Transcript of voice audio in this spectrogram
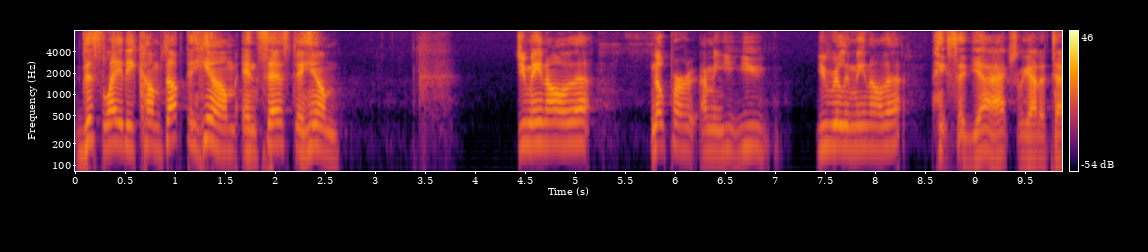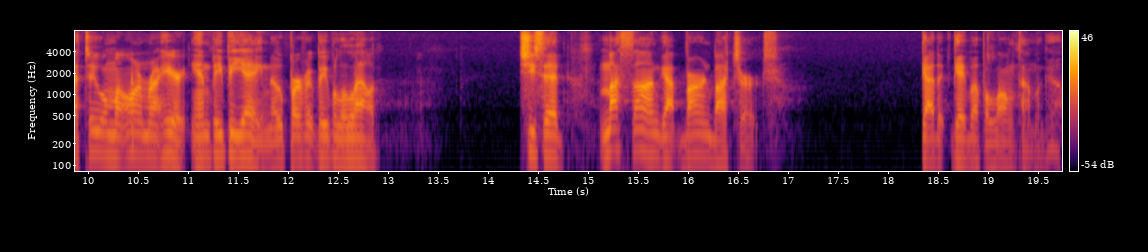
this lady comes up to him and says to him, Do you mean all of that? No perfect. I mean, you, you, you really mean all that? He said, Yeah, I actually got a tattoo on my arm right here NPPA, no perfect people allowed. She said, My son got burned by church. Got it, gave up a long time ago.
